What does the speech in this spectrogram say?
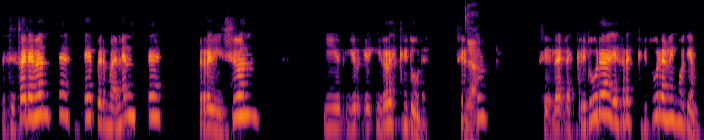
necesariamente de permanente revisión y, y- y reescritura. ¿cierto? Sí, la, la escritura es reescritura al mismo tiempo.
